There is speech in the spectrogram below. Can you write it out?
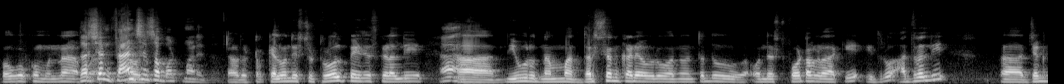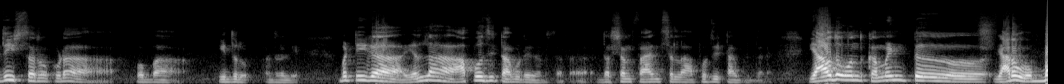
ಹೋಗೋಕ್ಕೂ ಮುನ್ನ ದರ್ಶನ್ ಫ್ಯಾನ್ಸ್ ಸಪೋರ್ಟ್ ಮಾಡಿದ್ದು. ಹೌದು. ಕೆಲವೊಂದಿಷ್ಟು ಟ್ರೋಲ್ ಪೇಜಸ್ಗಳಲ್ಲಿ ಗಳಲ್ಲಿ ಇವರು ನಮ್ಮ ದರ್ಶನ್ ಕಡೆಯವರು ಅನ್ನುವಂಥದ್ದು ಒಂದಷ್ಟು ಫೋಟೋಗಳು ಹಾಕಿ ಇದ್ರು. ಅದರಲ್ಲಿ ಜಗದೀಶ್ ಸರ್ ಕೂಡ ಒಬ್ಬ ಇದ್ರು ಅದರಲ್ಲಿ. ಬಟ್ ಈಗ ಎಲ್ಲ ಆಪೋಸಿಟ್ ಆಗ್ಬಿಟ್ಟಿದ್ದಾರೆ ಸರ್ ದರ್ಶನ್ ಫ್ಯಾನ್ಸ್ ಎಲ್ಲ ಆಪೋಸಿಟ್ ಆಗ್ಬಿಟ್ಟಿದ್ದಾರೆ. ಯಾವುದೋ ಒಂದು ಕಮೆಂಟ್ ಯಾರೋ ಒಬ್ಬ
